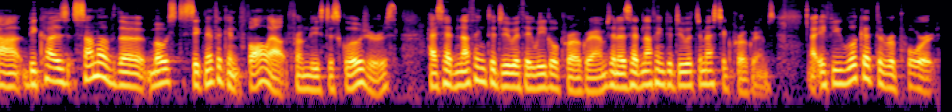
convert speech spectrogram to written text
uh, because some of the most significant fallout from these disclosures has had nothing to do with illegal programs and has had nothing to do with domestic programs. Uh, if you look at the report,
